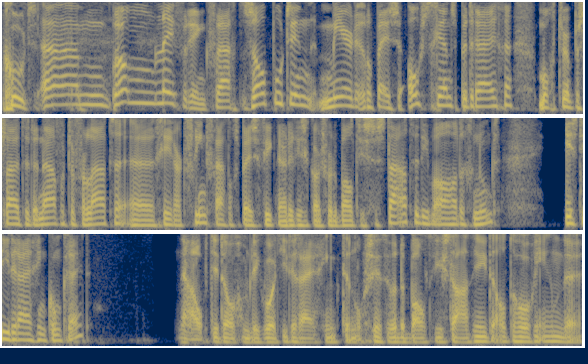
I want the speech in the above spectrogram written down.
Goed. ehm, Bram Leverink vraagt: Zal Poetin meer de Europese oostgrens bedreigen? Mocht Trump besluiten de NAVO te verlaten? Eh, Gerard Vriend vraagt nog specifiek naar de risico's voor de Baltische Staten, die we al hadden genoemd. Is die dreiging concreet? Nou, op dit ogenblik wordt die dreiging ten opzichte van de Baltische Staten niet al te hoog in, de,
